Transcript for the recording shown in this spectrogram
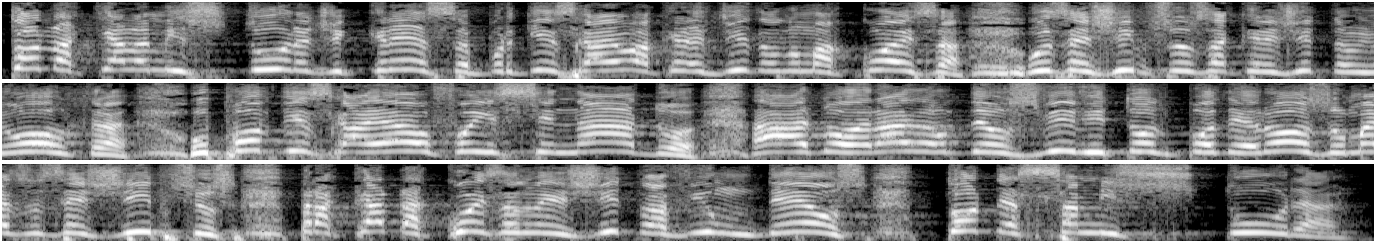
Toda aquela mistura de crença, porque Israel acredita numa coisa, os egípcios acreditam em outra. O povo de Israel foi ensinado a adorar ao Deus vivo e todo-poderoso, mas os egípcios, para cada coisa no Egito havia um Deus. Toda essa mistura,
